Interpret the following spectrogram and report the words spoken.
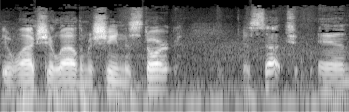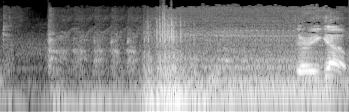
it will actually allow the machine to start as such and there you go.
